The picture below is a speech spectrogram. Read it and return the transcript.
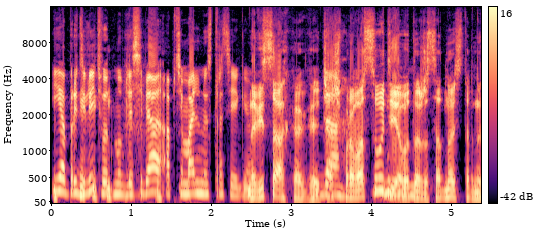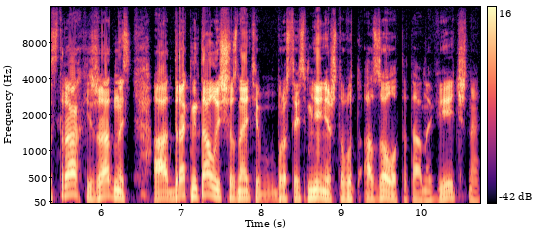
и определить вот, ну, для себя оптимальную стратегию. На весах, как Да. чаша правосудия, вот тоже с одной стороны страх и жадность, а драгметалл еще, знаете, просто есть мнение, что вот а золото-то оно вечное,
